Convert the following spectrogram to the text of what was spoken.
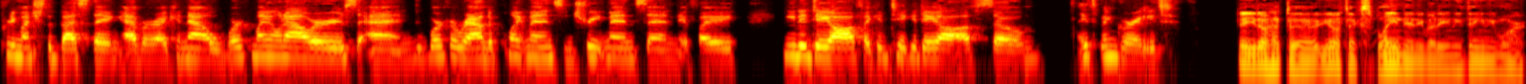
pretty much the best thing ever. I can now work my own hours and work around appointments and treatments. And if I need a day off, I can take a day off. So it's been great. Yeah, you don't have to you don't have to explain to anybody anything anymore.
